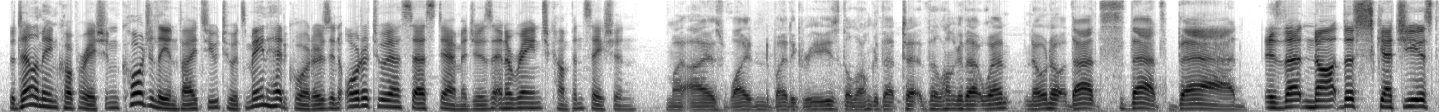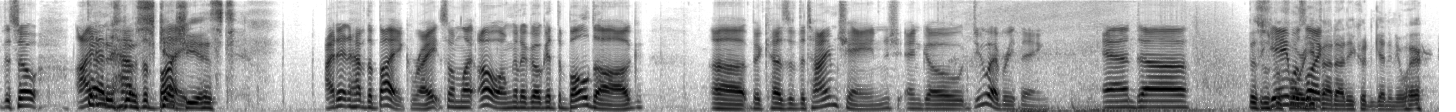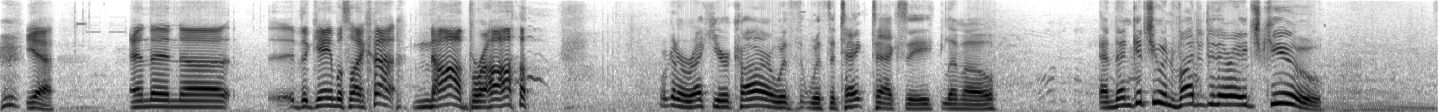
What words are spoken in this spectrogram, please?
The Delamain Corporation cordially invites you to its main headquarters in order to assess damages and arrange compensation. My eyes widened by degrees the longer that the longer that went. No, no, that's that's bad. Is that not the sketchiest? So I That didn't have the the bike. sketchiest. I didn't have the bike, right? So I'm like, oh, I'm gonna go get the bulldog, uh, because of the time change and go do everything. And uh, This was before he like- found out he couldn't get anywhere. yeah, and then uh, the game was like, nah, brah. We're gonna wreck your car with with the tank taxi limo, and then get you invited to their HQ.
